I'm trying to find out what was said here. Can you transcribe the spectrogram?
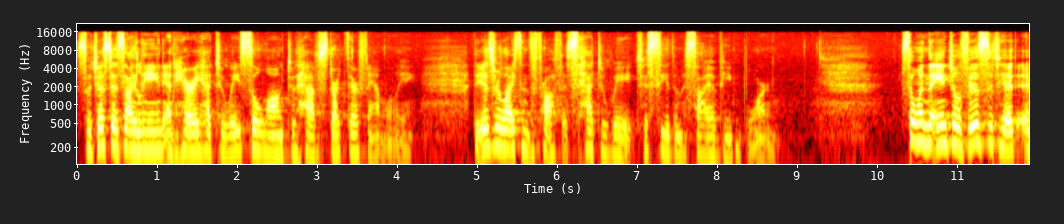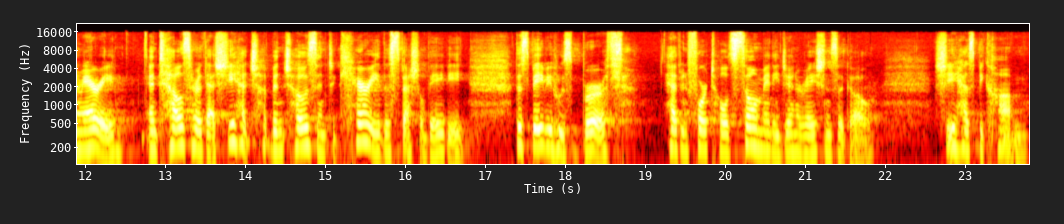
So just as Eileen and Harry had to wait so long to have start their family, the Israelites and the prophets had to wait to see the Messiah being born. So when the angel visited Mary and tells her that she had been chosen to carry this special baby, this baby whose birth had been foretold so many generations ago, she has become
